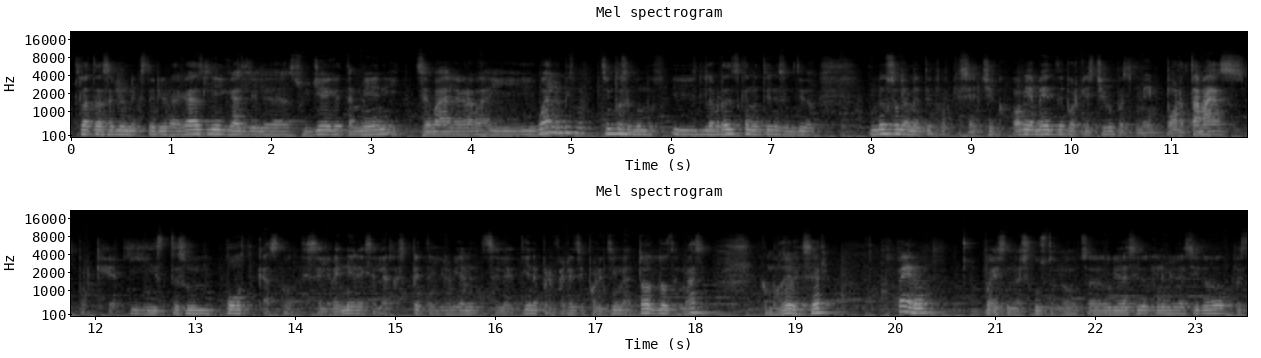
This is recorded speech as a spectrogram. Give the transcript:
trata de hacerle un exterior a Gasly, Gasly le da su llegue también y se va a la grava y igual lo mismo, 5 segundos. Y la verdad es que no tiene sentido. no solamente porque sea checo, obviamente porque es checo pues me importa más, porque aquí este es un podcast donde se le venera y se le respeta y obviamente se le tiene preferencia por encima de todos los demás, como debe ser. Pero pues no es justo, ¿no? O sea, hubiera sido quien hubiera sido, pues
